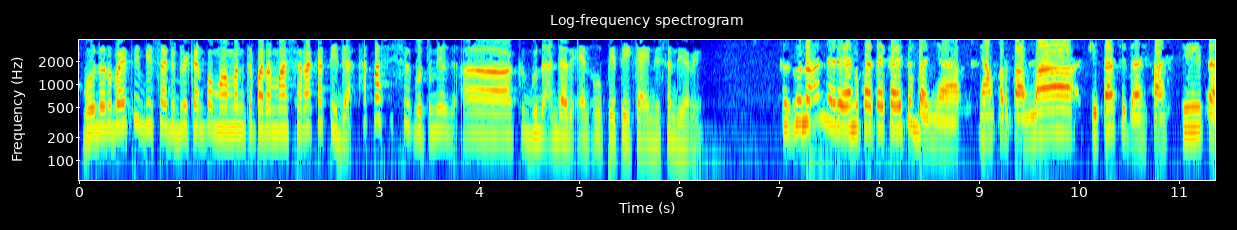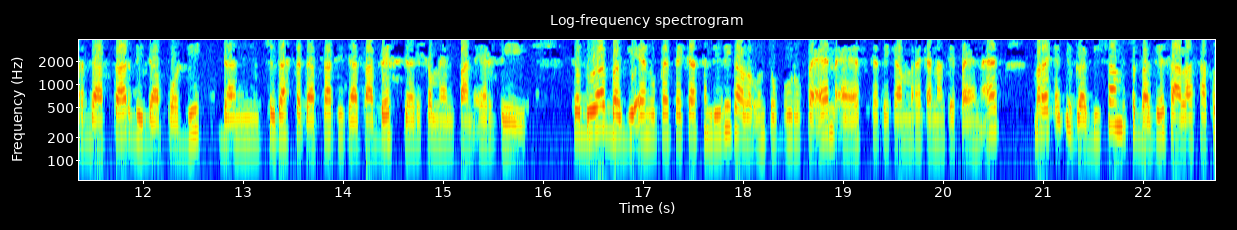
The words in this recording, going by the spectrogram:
Bu Nurbaiti bisa diberikan pemahaman kepada masyarakat tidak? Apa sih sebetulnya uh, kegunaan dari NUPTK ini sendiri? Kegunaan dari NUPTK itu banyak. Yang pertama, kita sudah pasti terdaftar di Dapodik dan sudah terdaftar di database dari Kemenpan RB. Kedua, bagi NUPTK sendiri kalau untuk guru PNS, ketika mereka nanti PNS, mereka juga bisa sebagai salah satu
